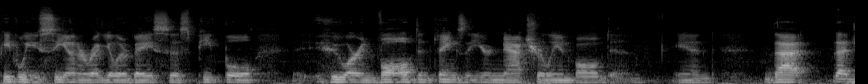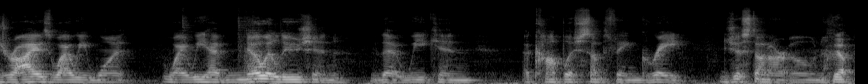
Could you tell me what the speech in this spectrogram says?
people you see on a regular basis people who are involved in things that you're naturally involved in and that that drives why we want why we have no illusion that we can accomplish something great just on our own. yep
